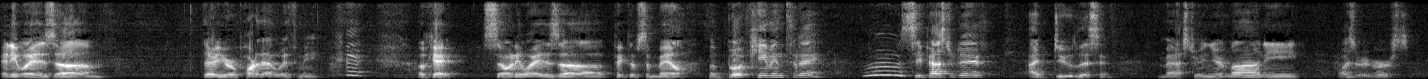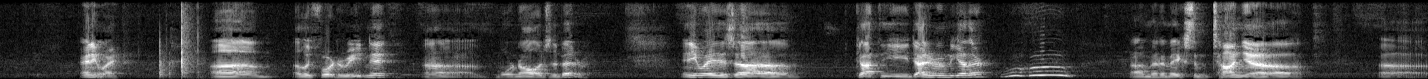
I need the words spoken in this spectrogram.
Anyways, um, there you're a part of that with me. okay, so anyways, uh, picked up some mail. My book came in today. Woo! See, Pastor Dave, I do listen. Mastering your money. Why is it reversed? Anyway, um, I look forward to reading it. Uh, more knowledge, the better. Anyways, uh, got the dining room together. Woohoo! I'm gonna make some Tanya. Uh,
